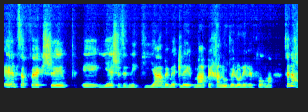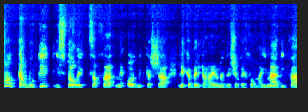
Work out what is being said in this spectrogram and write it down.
אין ספק שיש איזו נטייה באמת למהפכנות ולא לרפורמה. זה נכון, תרבותית, היסטורית, צרפת מאוד מתקשה לקבל את הרעיון הזה של רפורמה. היא מעדיפה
